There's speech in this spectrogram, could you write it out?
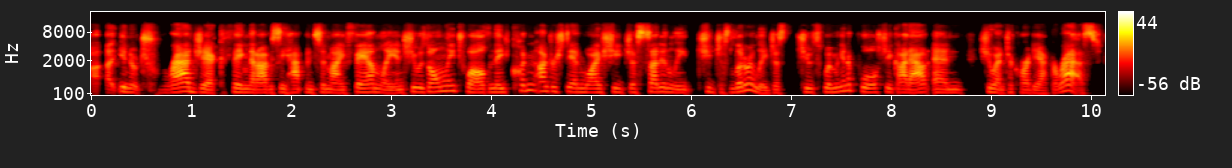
uh, uh, you know tragic thing that obviously happened to my family and she was only 12 and they couldn't understand why she just suddenly she just literally just she was swimming in a pool she got out and she went to cardiac arrest.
